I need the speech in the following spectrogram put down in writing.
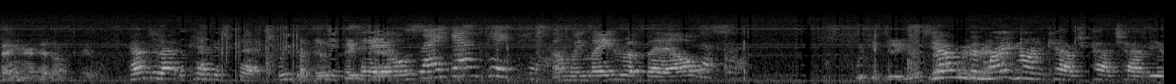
banging her head on the table. How'd you like the cabbage patch? We put Those pigtails, Like and pigtails. and we made her a belt. We could do yours You haven't been writing on your Cabbage Patch, have you?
